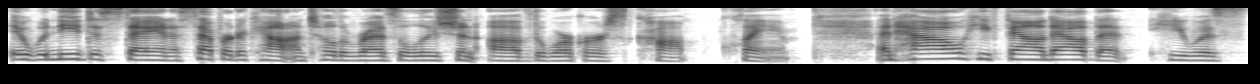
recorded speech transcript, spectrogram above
It would need to stay in a separate account until the resolution of the workers' comp claim. And how he found out that he was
